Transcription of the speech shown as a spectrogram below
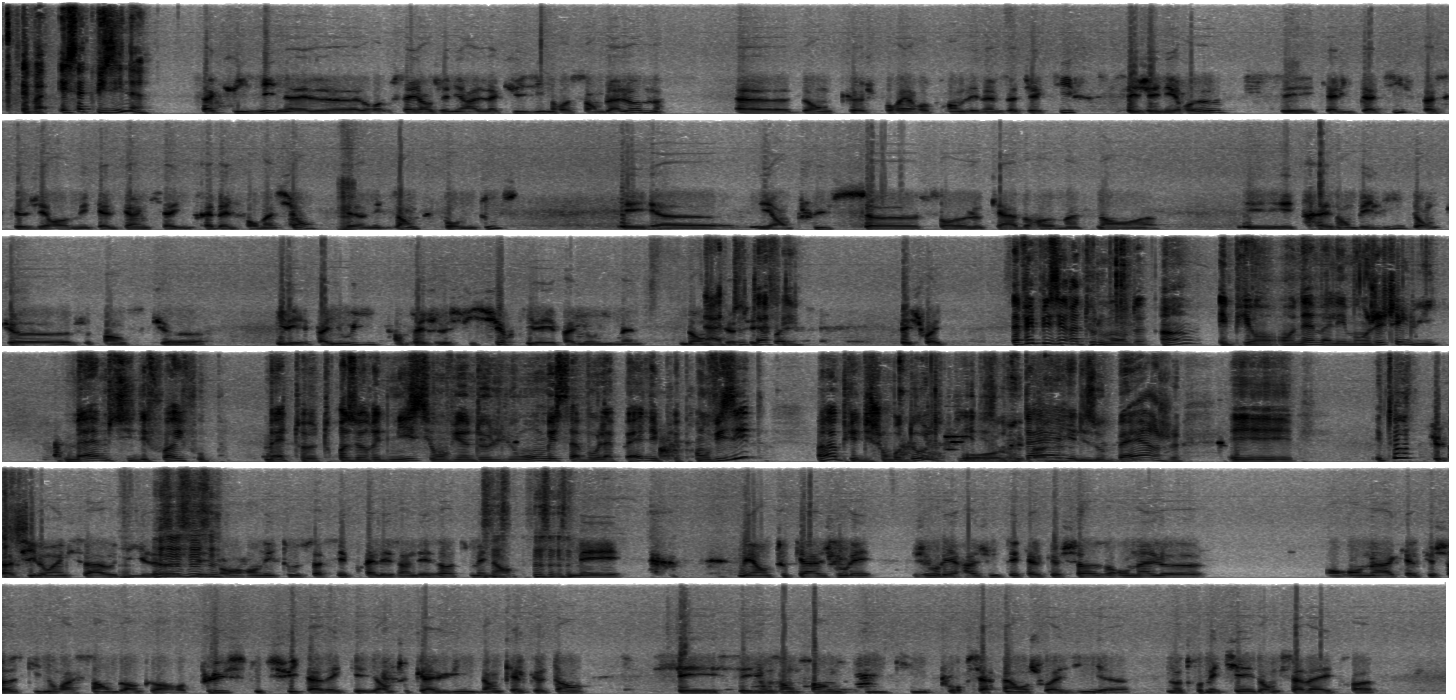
C'est vrai. Et sa cuisine? Sa cuisine, elle, elle- vous savez, en général, la cuisine ressemble à l'homme. Euh, donc, je pourrais reprendre les mêmes adjectifs. C'est généreux, c'est qualitatif, parce que Jérôme est quelqu'un qui a une très belle formation. C'est un exemple pour nous tous. Et, euh, et en plus, euh, sur le cadre maintenant euh, est, est très embelli. Donc, je pense que il est épanoui. Enfin, je le suis sûr qu'il est épanoui même. Donc, Ah, c'est fait. chouette. C'est chouette. Ça fait plaisir à tout le monde, hein Et puis on, on aime aller manger chez lui, même si des fois il faut mettre trois heures et demie si on vient de Lyon, mais ça vaut la peine. Et puis après on visite, hein Puis il y a des chambres d'hôtes, il y a des Oh, hôtels, pas- il y a des auberges et et tout. C'est pas si loin que ça, Odile. On, on est tous assez près les uns des autres, mais non. mais, mais en tout cas, je voulais, je voulais rajouter quelque chose. On a le, on a quelque chose qui nous rassemble encore plus tout de suite avec, en tout cas lui, dans quelques temps. C'est c'est nos enfants qui, qui, pour certains, ont choisi euh, notre métier. Donc ça va être, euh,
